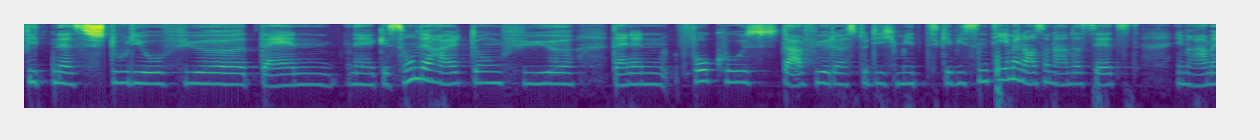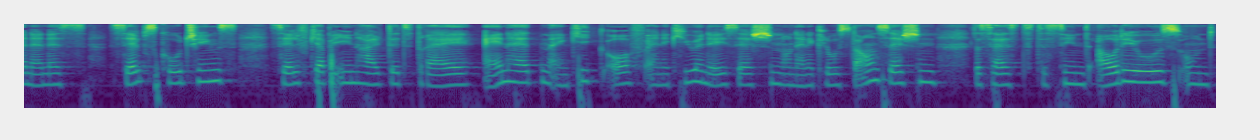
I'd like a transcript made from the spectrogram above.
Fitnessstudio für deine gesunde Haltung, für deinen Fokus dafür, dass du dich mit gewissen Themen auseinandersetzt im Rahmen eines Selbstcoachings. Selfcare beinhaltet drei Einheiten, ein Kick-Off, eine Q&A-Session und eine Close-Down-Session. Das heißt, das sind Audios und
